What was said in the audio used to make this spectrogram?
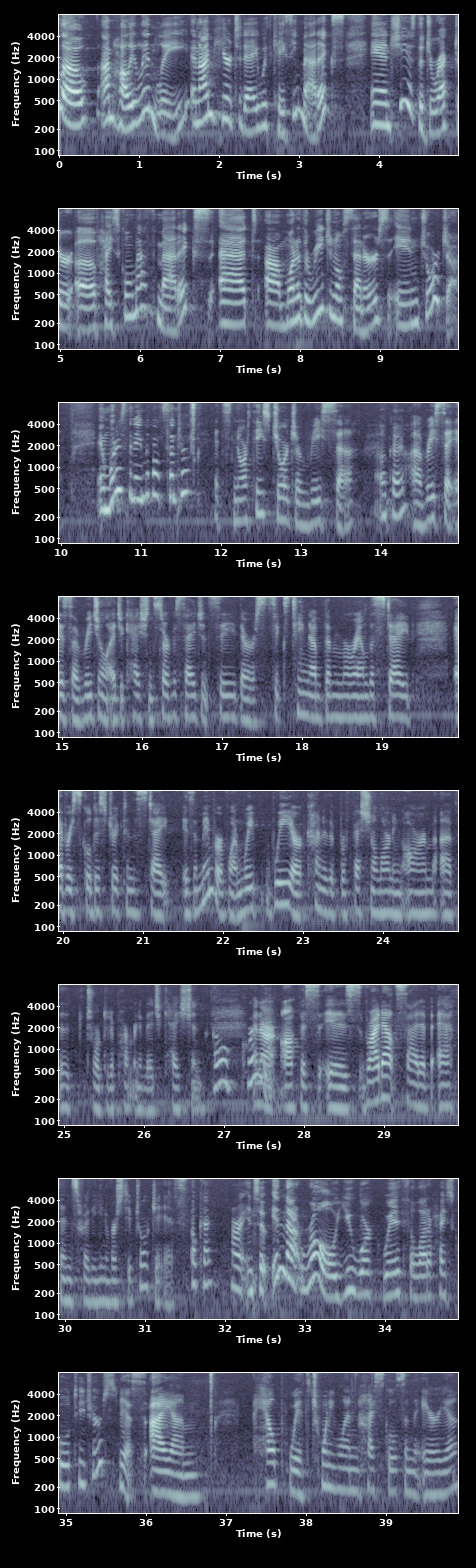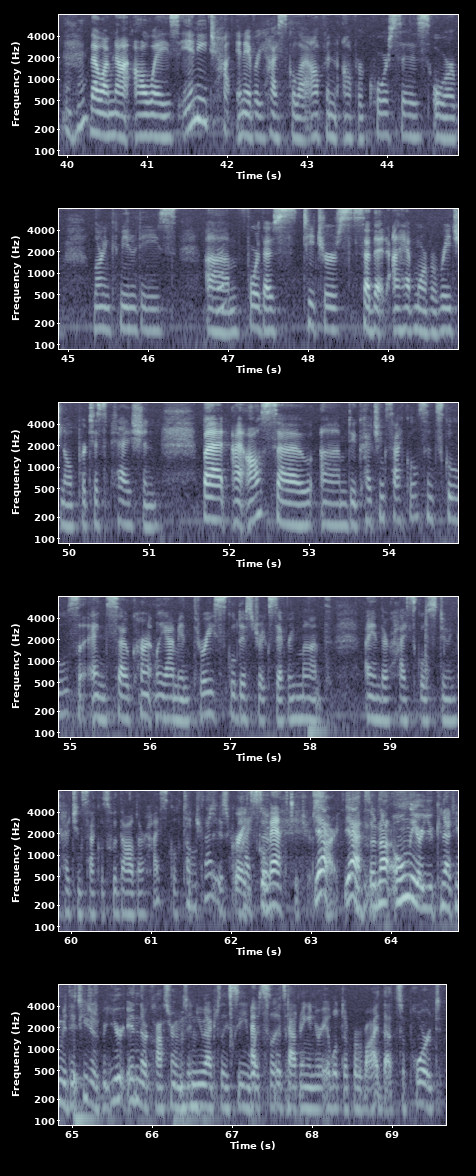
Hello, I'm Hollylynne Lee, and I'm here today with Casey Maddox, and she is the director of high school mathematics at um, one of the regional centers in Georgia. And what is the name of that center? It's Northeast Georgia RESA. Okay. Uh, RESA is a regional education service agency. There are 16 of them around the state. Every school district in the state is a member of one. We, we are kind of the professional learning arm of the Georgia Department of Education. Oh, great. And our office is right outside of Athens where the University of Georgia is. Okay, all right. And so in that role, you work with a lot of high school teachers? Yes, I um, help with 21 high schools in the area. Mm-hmm. Though I'm not always in each in every high school, I often offer courses or learning communities um, for those teachers so that I have more of a regional participation. But I also um, do coaching cycles in schools, and so currently I'm in three school districts every month in their high schools doing coaching cycles with all their high school Oh, teachers. that is great. High school So- math teachers, Yeah, sorry. yeah. So mm-hmm. not only are you connecting with these teachers, but you're in their classrooms and you mm-hmm. actually see what's, what's happening and you're able to provide that support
